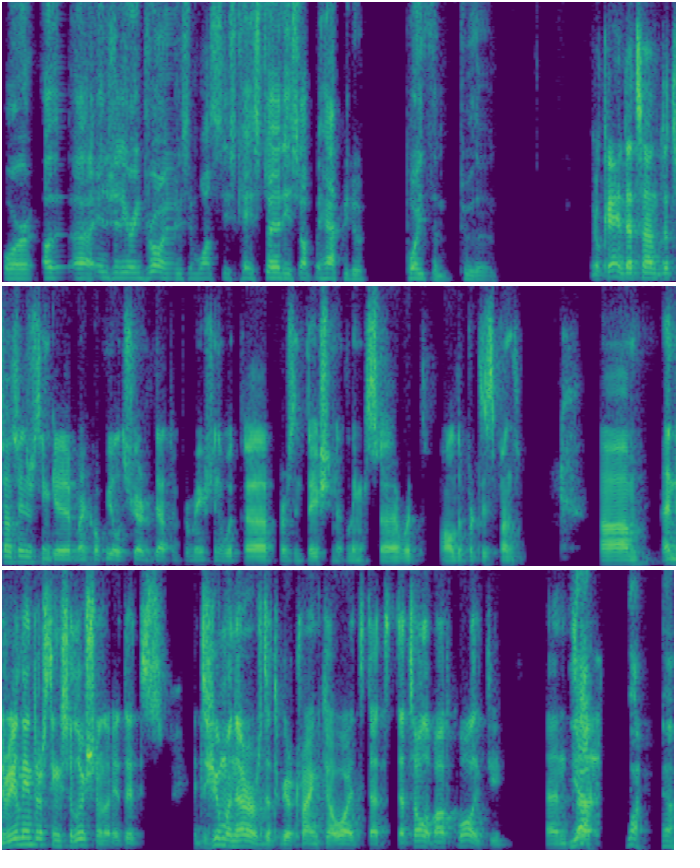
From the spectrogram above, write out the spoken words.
or uh, engineering drawings and wants these case studies, I'll be happy to point them to them. Okay, that sounds that sounds interesting. Uh, I hope you'll share that information with the presentation and links uh, with all the participants. Um, and really interesting solution. It, it's it's human errors that we're trying to avoid. That's that's all about quality. And yeah, uh, yeah, yeah.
